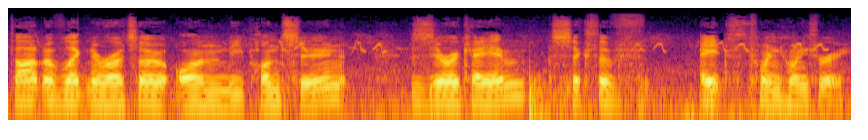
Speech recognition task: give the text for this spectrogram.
start of Lake Ngaroto on the pontoon, 0 km, 6th of 8th, 2023.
